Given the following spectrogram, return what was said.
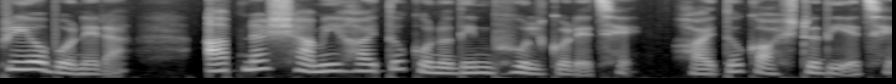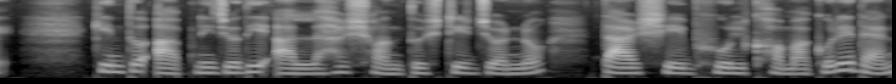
প্রিয় বোনেরা, আপনার স্বামী হয়তো কোনোদিন ভুল করেছে, হয়তো কষ্ট দিয়েছে, কিন্তু আপনি যদি আল্লাহর সন্তুষ্টির জন্য তার সেই ভুল ক্ষমা করে দেন,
